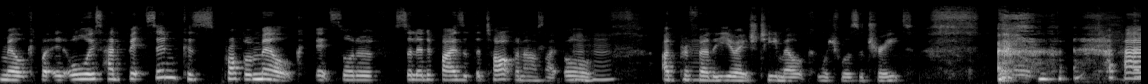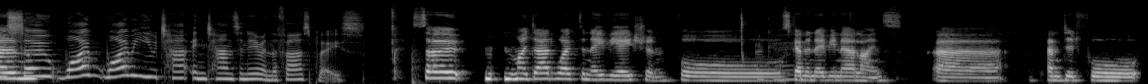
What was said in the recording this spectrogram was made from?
milk. But it always had bits in because proper milk, it sort of solidifies at the top. And I was like, oh, mm-hmm. I'd prefer mm. the UHT milk, which was a treat. and, and so, why why were you ta- in Tanzania in the first place? So my dad worked in aviation for okay. Scandinavian Airlines uh, and did for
